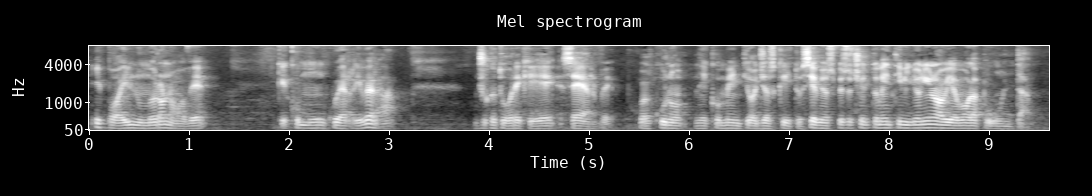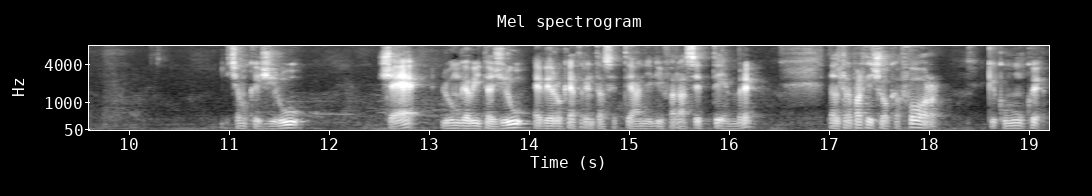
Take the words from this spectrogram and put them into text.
E poi il numero 9 che comunque arriverà giocatore che serve. Qualcuno nei commenti oggi ha scritto sì abbiamo speso 120 milioni noi abbiamo la punta. Diciamo che Giroud c'è lunga vita Giroud è vero che a 37 anni li farà a settembre D'altra parte c'è Okafor, che comunque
